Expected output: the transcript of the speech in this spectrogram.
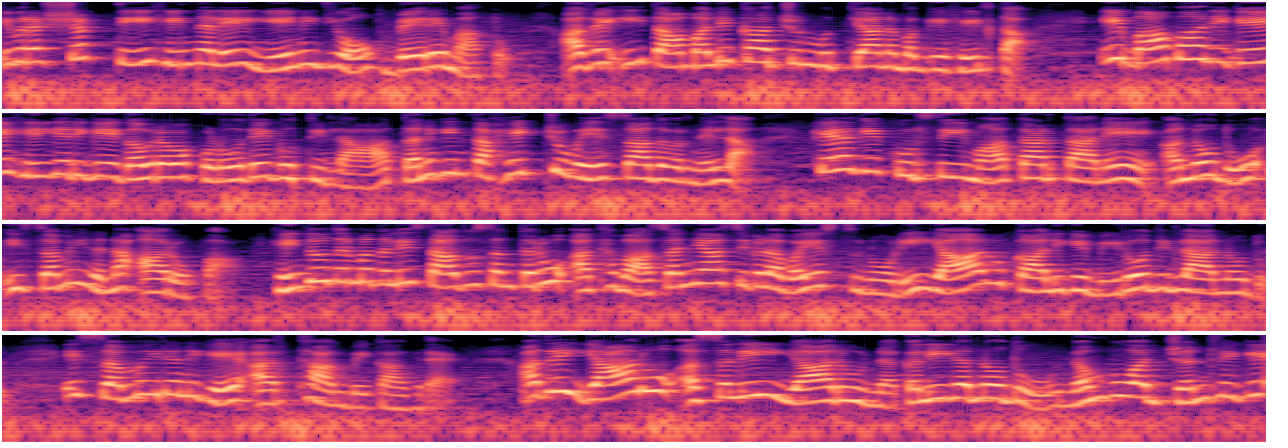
ಇವರ ಶಕ್ತಿ ಹಿನ್ನೆಲೆ ಏನಿದೆಯೋ ಬೇರೆ ಮಾತು. ಆದ್ರೆ ಈತ ಮಲ್ಲಿಕಾರ್ಜುನ್ ಮುತ್ಯಾನ ಬಗ್ಗೆ ಹೇಳ್ತಾ, ಈ ಬಾಬಾನಿಗೆ ಹಿರಿಯರಿಗೆ ಗೌರವ ಕೊಡೋದೇ ಗೊತ್ತಿಲ್ಲ, ತನಗಿಂತ ಹೆಚ್ಚು ವಯಸ್ಸಾದವರನ್ನೆಲ್ಲ ಕೆಳಗೆ ಕೂರಿಸಿ ಮಾತಾಡ್ತಾನೆ ಅನ್ನೋದು ಈ ಸಮೀರನ ಆರೋಪ. ಹಿಂದೂ ಧರ್ಮದಲ್ಲಿ ಸಾಧು ಸಂತರು ಅಥವಾ ಸನ್ಯಾಸಿಗಳ ವಯಸ್ಸು ನೋಡಿ ಯಾರು ಕಾಲಿಗೆ ಬೀಳೋದಿಲ್ಲ ಅನ್ನೋದು ಈ ಸಮೀರನಿಗೆ ಅರ್ಥ ಆಗ್ಬೇಕಾಗಿದೆ. ಆದ್ರೆ ಯಾರು ಅಸಲಿ, ಯಾರು ನಕಲಿ ಅನ್ನೋದು ನಂಬುವ ಜನರಿಗೆ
